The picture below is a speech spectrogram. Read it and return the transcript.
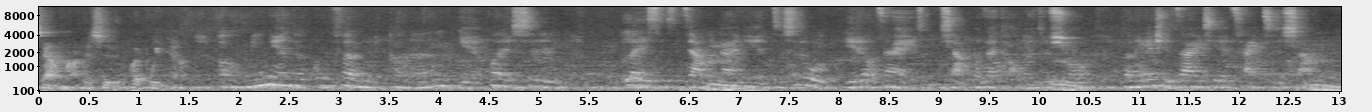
这样吗？还是会不一样？呃，明年的部分可能也会是类似是这样的概念，只是我也有在想或在讨论，是说、可能也许在一些材质上，嗯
